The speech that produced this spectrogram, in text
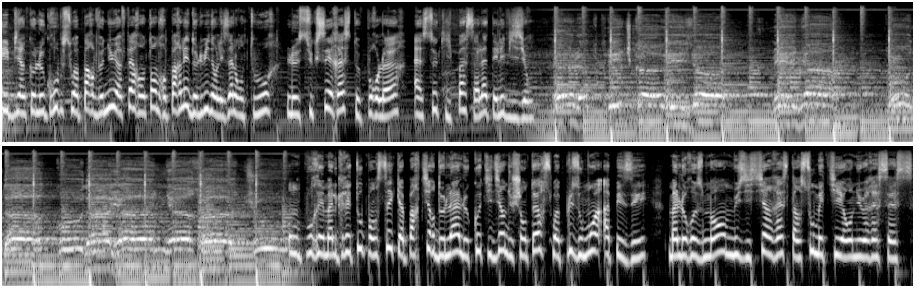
Et bien que le groupe soit parvenu à faire entendre parler de lui dans les alentours, le succès reste pour l'heure à ceux qui passent à la télévision. Malgré tout penser qu'à partir de là, le quotidien du chanteur soit plus ou moins apaisé. Malheureusement, musicien reste un sous-métier en URSS.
